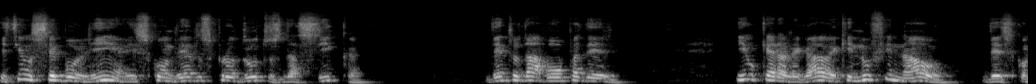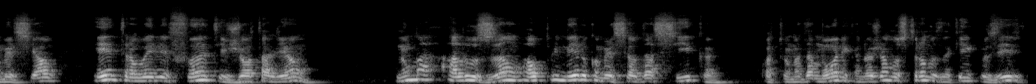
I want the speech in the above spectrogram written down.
E tinha o Cebolinha escondendo os produtos da Sica dentro da roupa dele. E o que era legal é que no final desse comercial entra o elefante Jotalhão numa alusão ao primeiro comercial da Sica, com a turma da Mônica, nós já mostramos aqui, inclusive,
